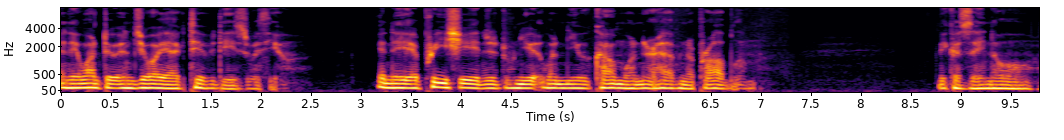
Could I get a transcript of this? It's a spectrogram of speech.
And they want to enjoy activities with you. And they appreciate it when you when you come when they're having a problem. Because they know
